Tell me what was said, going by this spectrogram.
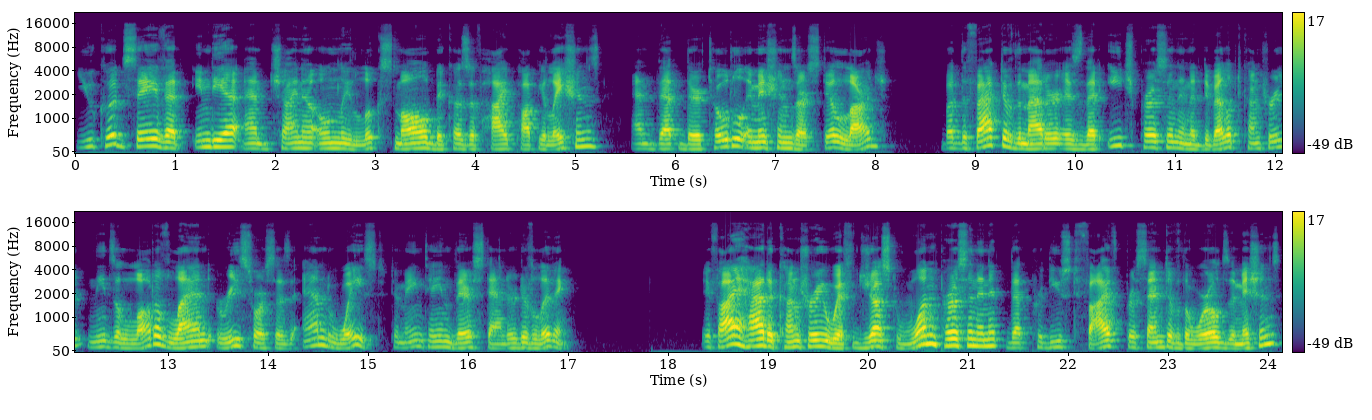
You could say that India and China only look small because of high populations and that their total emissions are still large, but the fact of the matter is that each person in a developed country needs a lot of land, resources, and waste to maintain their standard of living. If I had a country with just one person in it that produced 5% of the world's emissions,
